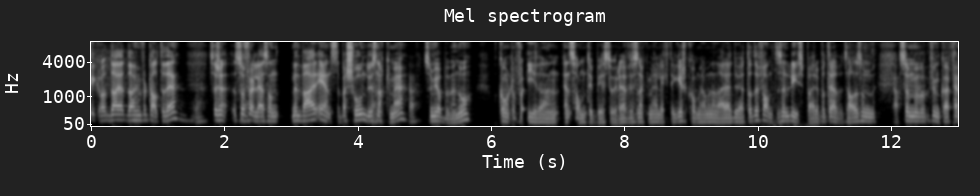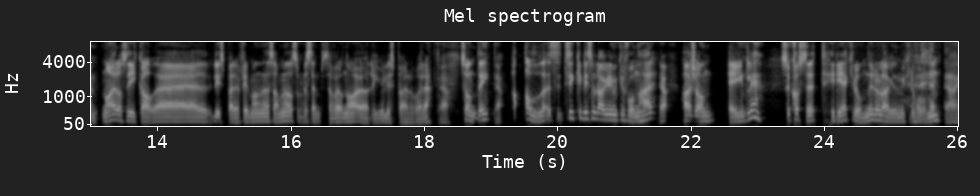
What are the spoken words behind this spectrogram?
Fikk, da, da hun fortalte det, så, så føler jeg sånn Men hver eneste person du snakker med, som jobber med noe, kommer til å få gi deg en, en sånn type historie. Hvis du snakker med en elektriker, så kommer han med den der Du vet at det fantes en lyspære på 30-tallet som, Ja. som funka i 15 år, og så gikk alle lyspærefirmaene sammen, og så bestemte seg for at nå ødelegger vi lyspærene våre. Ja. Sånne ting. Ja. Alle, sikkert de som lager de mikrofonene her, Ja. har sånn Egentlig så koster det tre kroner å lage den mikrofonen. Ja.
